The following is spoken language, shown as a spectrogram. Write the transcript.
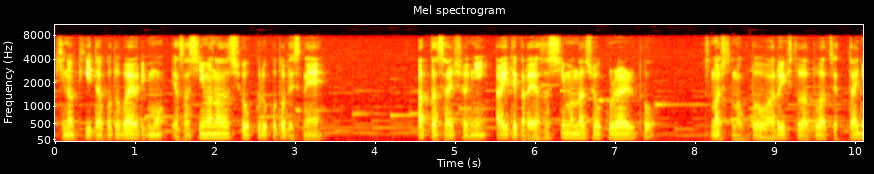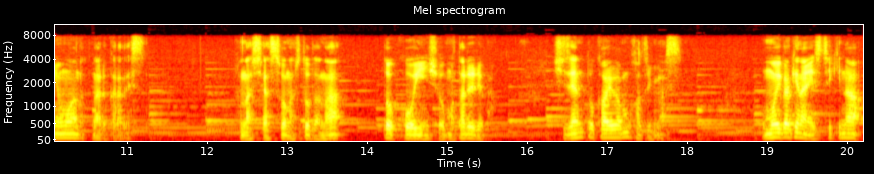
気の利いた言葉よりも優しい眼差しを送ることですね。会った最初に相手から優しい眼差しを送られるとその人のことを悪い人だとは絶対に思わなくなるからです。話しやすそうな人だなと好印象を持たれれば自然と会話も弾みます。思いがけない素敵な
